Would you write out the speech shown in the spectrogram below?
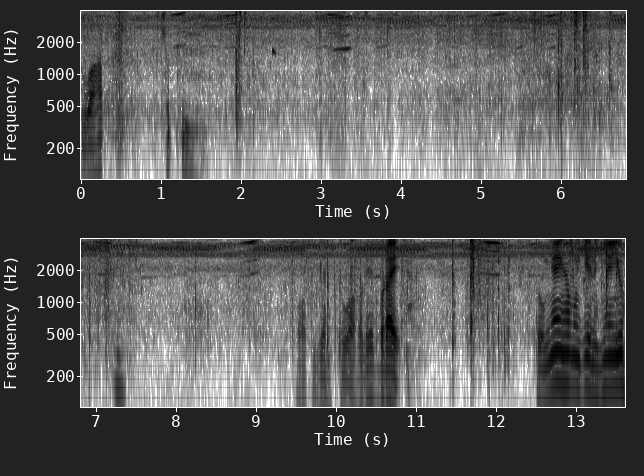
ตัวครับปึ๊บอืมพอเปลี่ยนตัวก็เล่นบ่ได้ตัวง่ายครับเมื่อกี้นี่ง่ายอยู่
